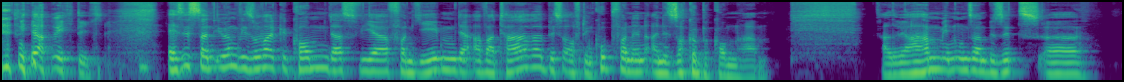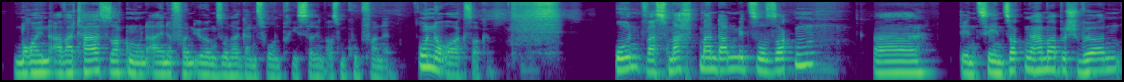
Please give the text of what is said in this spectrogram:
ja, richtig. Es ist dann irgendwie so weit gekommen, dass wir von jedem der Avatare bis auf den Kupfernen eine Socke bekommen haben. Also wir haben in unserem Besitz äh, neun Avatarsocken und eine von irgendeiner so ganz hohen Priesterin aus dem Kupfernen. Und eine Orksocke. Und was macht man dann mit so Socken? Äh, den zehn Sockenhammer beschwören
